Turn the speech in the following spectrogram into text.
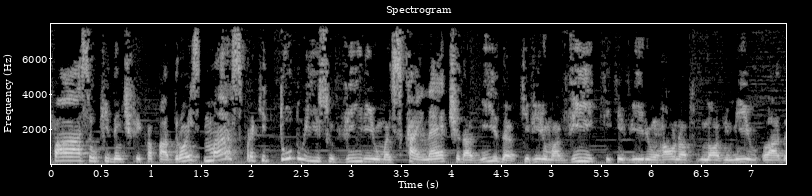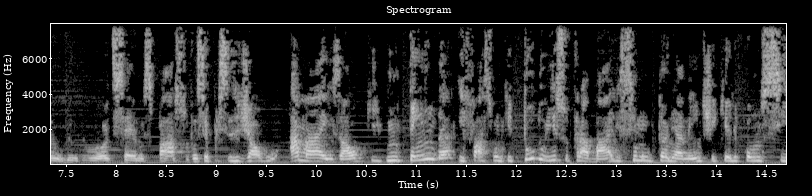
face, o que identifica padrões, mas para que tudo isso vire uma Skynet da vida, que vire uma Vic, que vire um HAL 9000 lá do, do, do Odisseia no espaço, você precisa de algo a mais, algo que entenda e faça com que tudo isso trabalhe simultaneamente e que ele consiga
